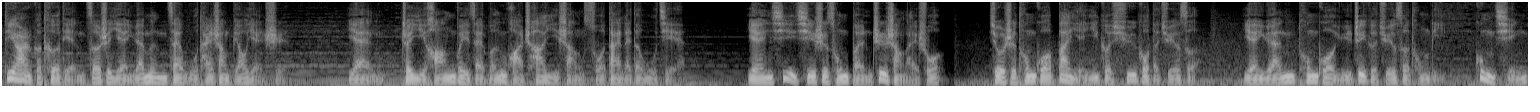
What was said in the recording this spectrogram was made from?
第二个特点则是演员们在舞台上表演时，演这一行为在文化差异上所带来的误解。演戏其实从本质上来说，就是通过扮演一个虚构的角色，演员通过与这个角色同理、共情，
